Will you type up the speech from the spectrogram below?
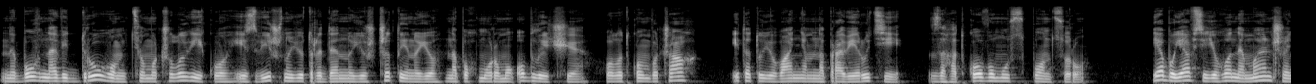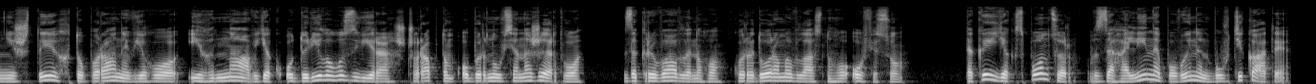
не був навіть другом цьому чоловіку із вічною триденною щетиною на похмурому обличчі, холодком в очах і татуюванням на правій руці, загадковому спонсору. Я боявся його не менше, ніж тих, хто поранив його і гнав, як одурілого звіра, що раптом обернувся на жертву, закривавленого коридорами власного офісу. Такий, як спонсор, взагалі не повинен був тікати.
